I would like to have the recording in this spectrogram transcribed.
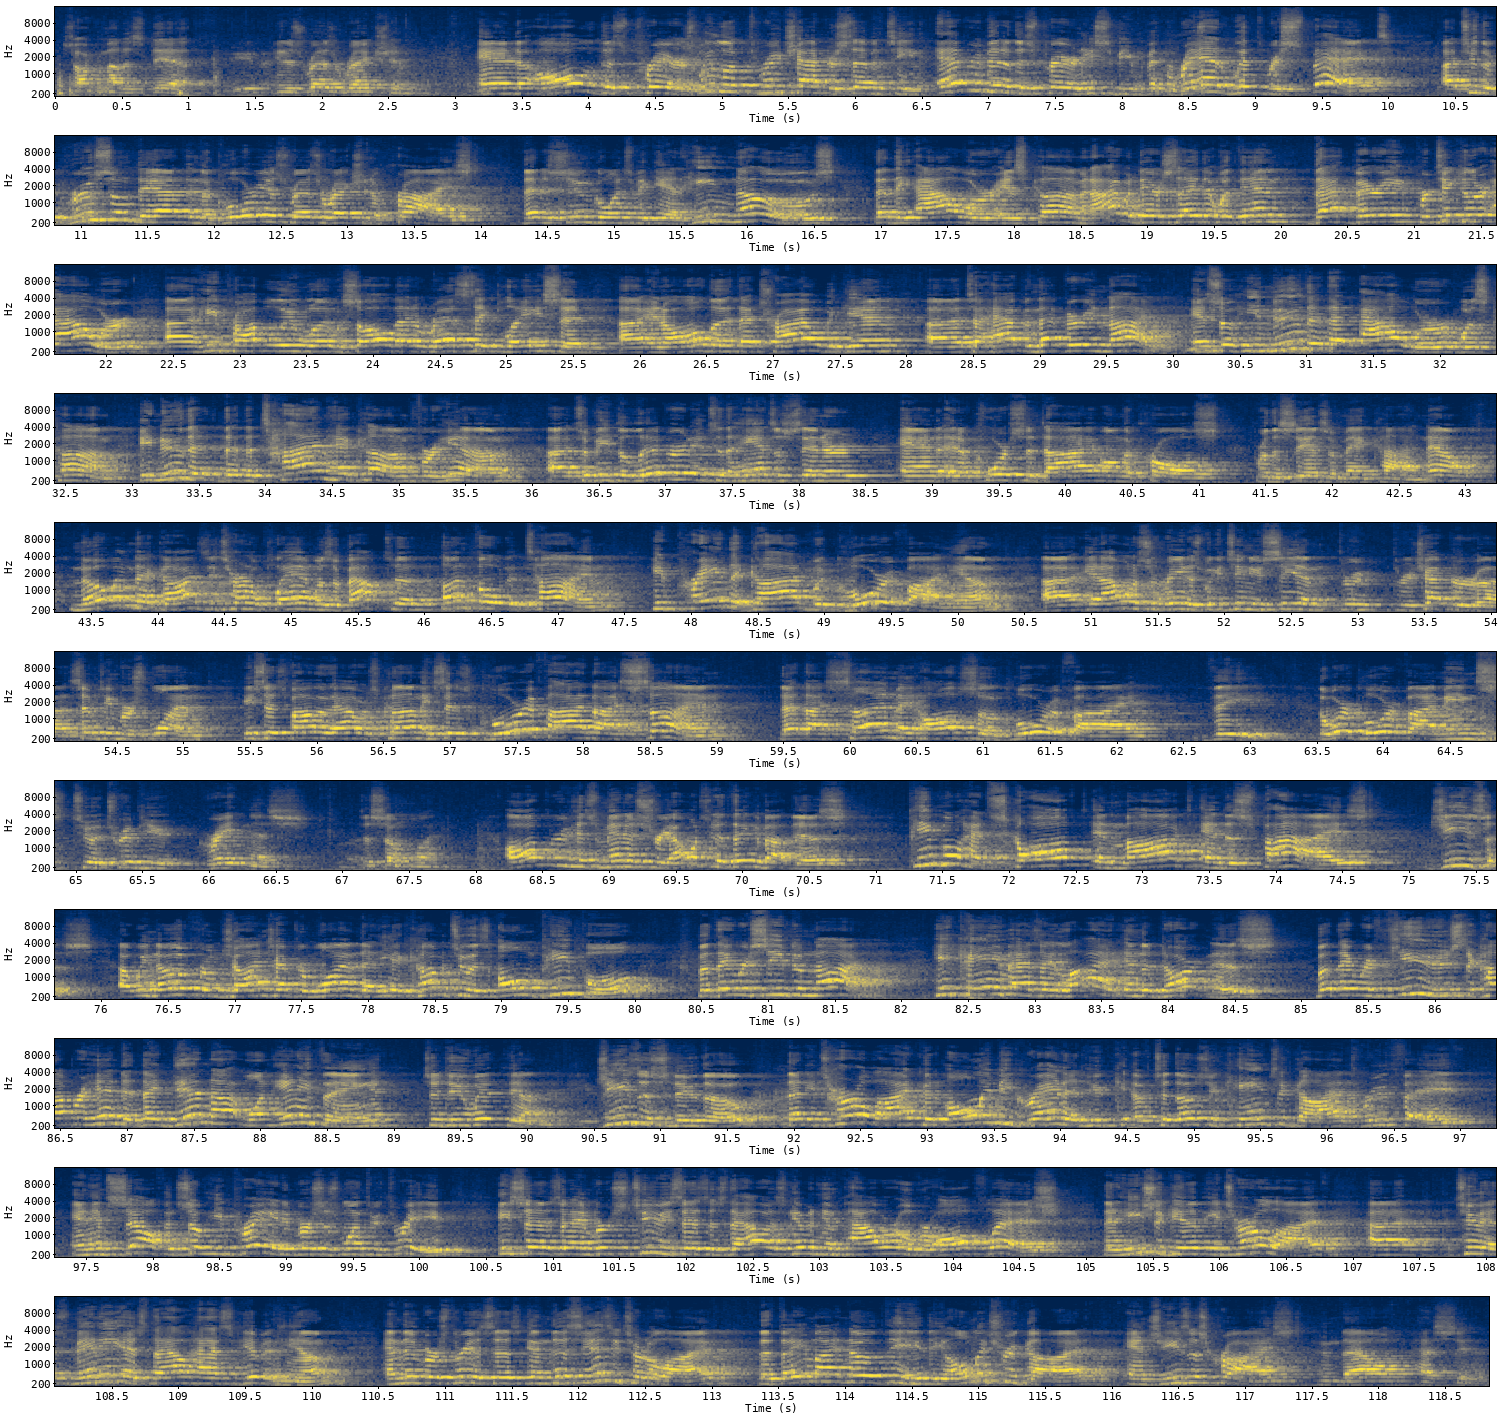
He's talking about his death and his resurrection. And uh, all of this prayer, as we look through chapter 17, every bit of this prayer needs to be read with respect uh, to the gruesome death and the glorious resurrection of Christ that is soon going to begin. He knows that the hour is come. And I would dare say that within that very particular hour, uh, he probably saw that arrest take place and, uh, and all the, that trial begin uh, to happen that very night. And so he knew that that hour was come. He knew that, that the time had come for him uh, to be delivered into the hands of sinners and, and, of course, to die on the cross for the sins of mankind. Now, knowing that God's eternal plan was about to unfold in time, he prayed that God would glorify him. Uh, and I want us to read as we continue to seeing through, through chapter uh, 17, verse 1. He says, Father, the hour has come. He says, Glorify thy Son, that thy Son may also glorify thee. The word glorify means to attribute greatness to someone. All through his ministry, I want you to think about this. People had scoffed and mocked and despised Jesus. Uh, we know from John chapter 1 that he had come to his own people, but they received him not. He came as a light in the darkness, but they refused to comprehend it. They did not want anything to do with him. Jesus knew, though, that eternal life could only be granted to those who came to God through faith in himself. And so he prayed in verses 1 through 3. He says, uh, in verse 2, he says, As thou hast given him power over all flesh, that he should give eternal life uh, to as many as thou hast given him. And then verse 3 it says, And this is eternal life, that they might know thee, the only true God, and Jesus Christ, whom thou hast sent.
